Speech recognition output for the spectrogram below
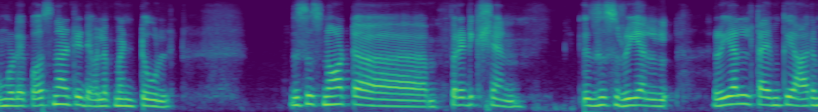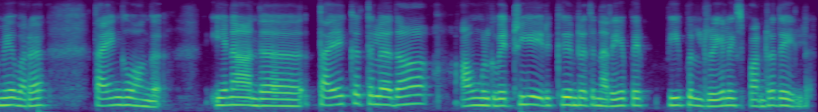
உங்களுடைய personality development tool this is not prediction this is real real டைம்க்கு யாருமே வர தயங்குவாங்க. ஏன்னா அந்த தயக்கத்துல தான் அவங்களுக்கு வெற்றியே இருக்குன்றது நிறைய பேர் பீப்புள் ரியலைஸ் பண்றதே இல்லை.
